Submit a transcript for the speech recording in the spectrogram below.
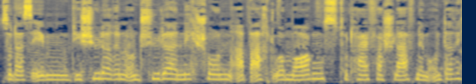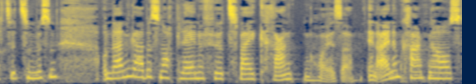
sodass eben die Schülerinnen und Schüler nicht schon ab 8 Uhr morgens total verschlafen im Unterricht sitzen müssen. Und dann gab es noch Pläne für zwei Krankenhäuser. In einem Krankenhaus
